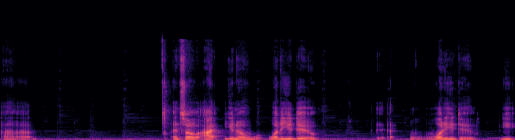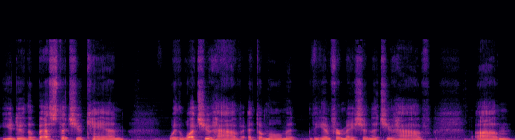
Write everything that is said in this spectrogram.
uh, and so I, you know, what do you do? What do you do? You, you do the best that you can with what you have at the moment, the information that you have. Um,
